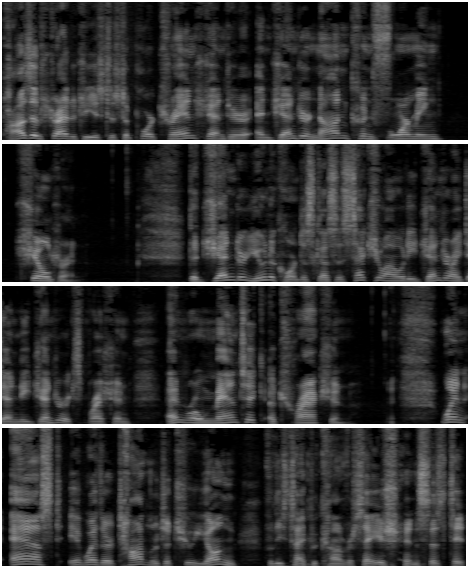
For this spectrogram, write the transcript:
positive strategies to support transgender and gender non-conforming children. The gender unicorn discusses sexuality, gender identity, gender expression, and romantic attraction. When asked whether toddlers are too young for these type of conversations, this, t-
